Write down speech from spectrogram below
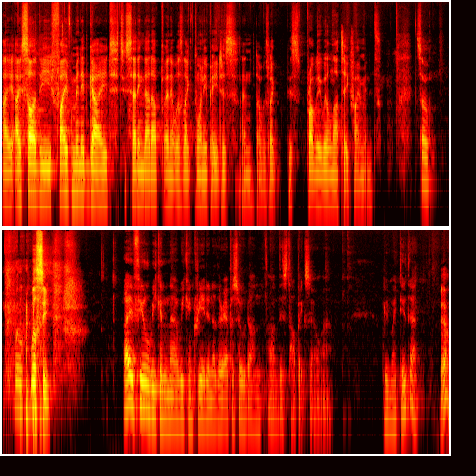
I, I saw the five minute guide to setting that up and it was like 20 pages and I was like this probably will not take five minutes so we'll we'll see I feel we can uh, we can create another episode on on this topic so uh, we might do that yeah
